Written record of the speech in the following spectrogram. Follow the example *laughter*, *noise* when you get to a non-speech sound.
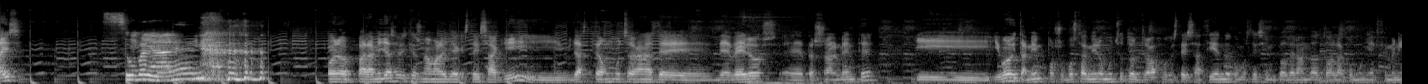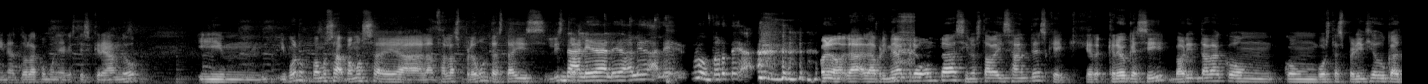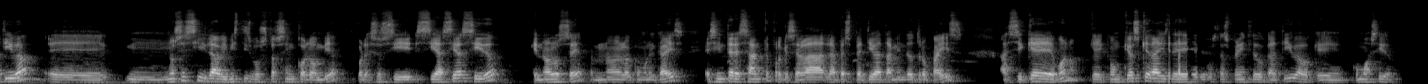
estáis? Súper bien. *laughs* Bueno, para mí ya sabéis que es una maravilla que estéis aquí y ya tengo muchas ganas de, veros eh, personalmente. Y, bueno, y también, por supuesto, admiro mucho todo el trabajo que estáis haciendo, cómo estáis empoderando a toda la comunidad femenina, toda la comunidad que estáis creando. Y, bueno, vamos, a, vamos a, lanzar las preguntas. ¿Estáis listos? Dale, dale, dale, dale. Bombardea. *laughs* Bueno, la, primera pregunta, si no estabais antes, que, creo que sí, va orientada con, con vuestra experiencia educativa. Eh, no sé si la vivisteis vosotras en Colombia, por eso si, si así ha sido, que no lo sé, no lo comunicáis, es interesante porque será la, perspectiva también de otro país. Así que, bueno, ¿con qué os quedáis de, vuestra experiencia educativa o qué, cómo ha sido?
